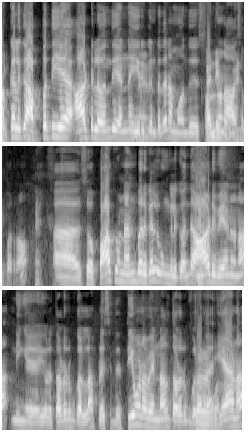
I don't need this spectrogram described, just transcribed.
மக்களுக்கு அப்பத்திய ஆட்டுல வந்து என்ன இருக்குன்றதை நம்ம வந்து சொல்லணும்னு ஆசைப்படுறோம். ஸோ பார்க்கும் நண்பர்கள் உங்களுக்கு வந்து ஆடு வேணும்னா நீங்க இவரை தொடர்பு கொள்ளலாம். ப்ளஸ் இந்த தீவனம் வேணும்னாலும் தொடர்பு கொள்ளலாம். ஏன்னா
